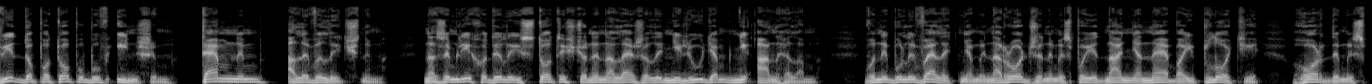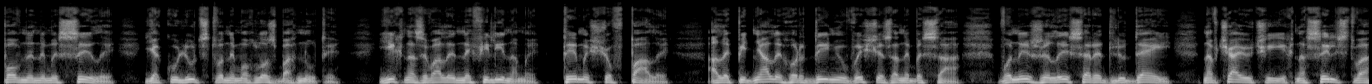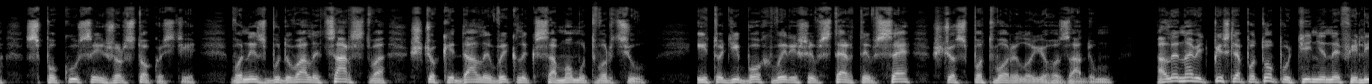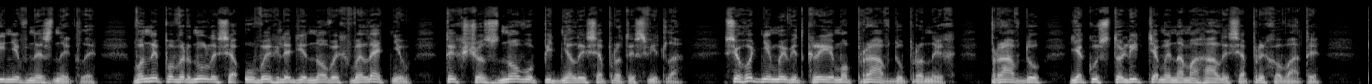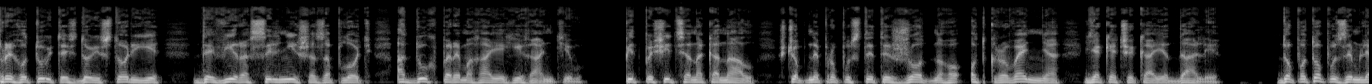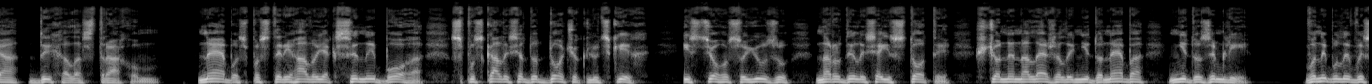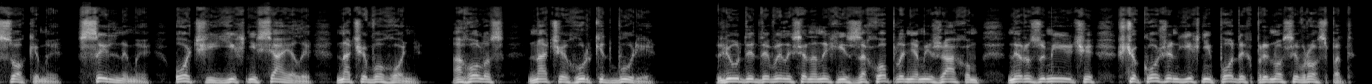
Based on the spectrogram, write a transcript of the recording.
Світ до потопу був іншим, темним, але величним. На землі ходили істоти, що не належали ні людям, ні ангелам. Вони були велетнями, народженими з поєднання неба і плоті, гордими, сповненими сили, яку людство не могло збагнути. Їх називали нефілінами, тими, що впали, але підняли гординю вище за небеса. Вони жили серед людей, навчаючи їх насильства, спокуси й жорстокості. Вони збудували царства, що кидали виклик самому Творцю. І тоді Бог вирішив стерти все, що спотворило його задум. Але навіть після потопу тіні нефілінів не зникли. Вони повернулися у вигляді нових велетнів, тих, що знову піднялися проти світла. Сьогодні ми відкриємо правду про них, правду, яку століттями намагалися приховати. Приготуйтесь до історії, де віра сильніша за плоть, а дух перемагає гігантів. Підпишіться на канал, щоб не пропустити жодного откровення, яке чекає далі. До потопу земля дихала страхом. Небо спостерігало, як сини Бога спускалися до дочок людських. Із цього союзу народилися істоти, що не належали ні до неба, ні до землі. Вони були високими, сильними, очі їхні сяяли, наче вогонь, а голос, наче гуркіт бурі. Люди дивилися на них із захопленням і жахом, не розуміючи, що кожен їхній подих приносив розпад.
